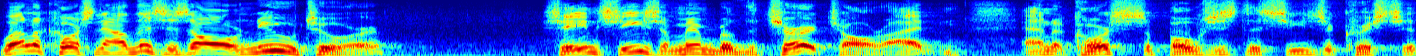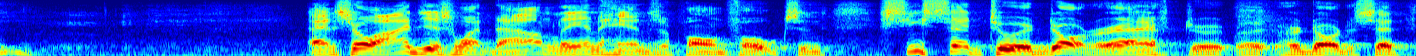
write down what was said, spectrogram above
Well, of course, now this is all new to her. See, and she's a member of the church, all right, and, and of course supposes that she's a Christian. And so I just went down, laying hands upon folks, and she said to her daughter, after uh, her daughter said,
